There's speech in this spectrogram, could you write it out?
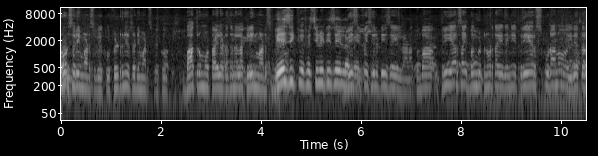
ರೋಡ್ ಸರಿ ಮಾಡಿಸ್ಬೇಕು ಫಿಲ್ಟರ್ ನೀರು ಸರಿ ಮಾಡಿಸ್ಬೇಕು ಬಾತ್ರೂಮ್ ಟಾಯ್ಲೆಟ್ ಅದನ್ನೆಲ್ಲ ಕ್ಲೀನ್ ಮಾಡಿಸ್ಬೇಕು. ಬೇಸಿಕ್ ಫೆಸಿಲಿಟೀಸೇ ಇಲ್ಲ ಬೇಸಿಕ್ ಫೆಸಿಲಿಟೀಸೇ ಇಲ್ಲ ಅಣ್ಣ. ತುಂಬಾ ತ್ರೀ ಇಯರ್ಸ್ ಆಯ್ತು ಬಂದ್ಬಿಟ್ಟು ನೋಡ್ತಾ ಇದ್ದೀನಿ. ತ್ರೀ ಇಯರ್ಸ್ ಕೂಡ ಇದೇ ತರ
